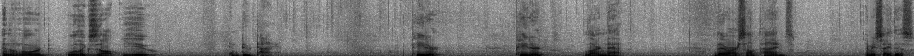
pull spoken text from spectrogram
And the Lord will exalt you in due time. Peter, Peter learned that. There are some times let me say this.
